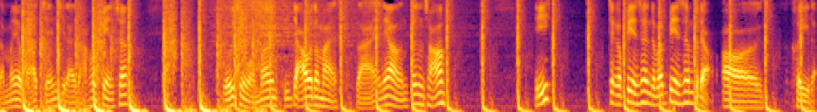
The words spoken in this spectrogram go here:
咱们要把它捡起来，然后变身。有请我们迪迦奥特曼闪亮登场。诶，这个变身怎么变身不了啊、可以的。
